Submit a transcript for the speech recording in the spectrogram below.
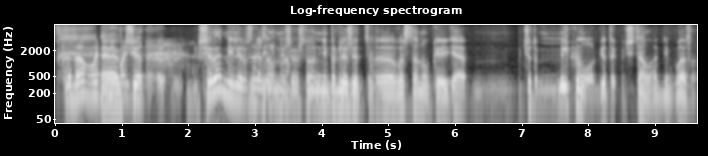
Когда в это Э, не вчера, вчера Миллер сказал, Миша, что он не подлежит э, восстановке. Я что-то мелькнуло, где-то читал одним глазом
